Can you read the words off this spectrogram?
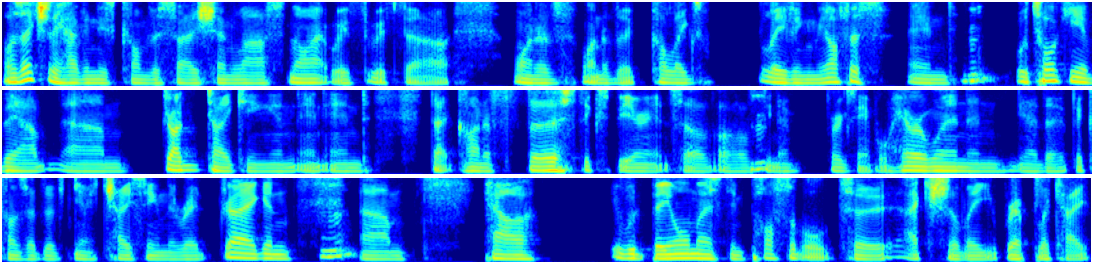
I was actually having this conversation last night with with uh, one of one of the colleagues leaving the office, and Mhm. we're talking about um, drug taking and and and that kind of first experience of of Mhm. you know, for example, heroin, and you know the the concept of you know chasing the red dragon, Mhm. um, how it would be almost impossible to actually replicate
